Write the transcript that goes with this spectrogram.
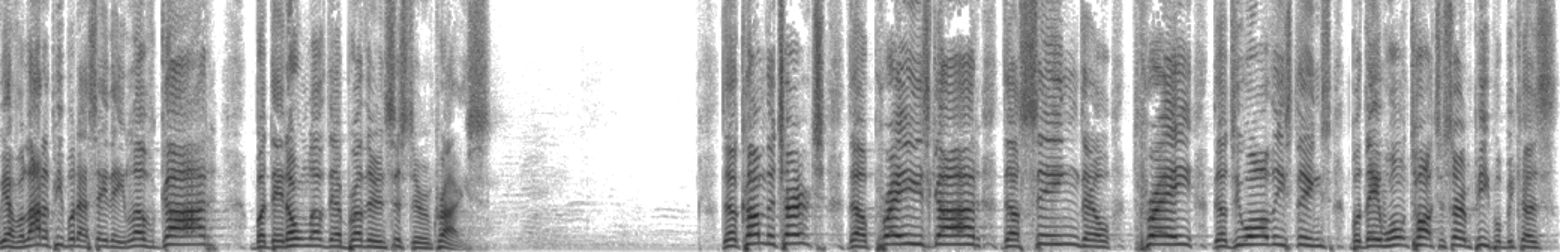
We have a lot of people that say they love God, but they don't love their brother and sister in Christ. They'll come to church, they'll praise God, they'll sing, they'll pray, they'll do all these things, but they won't talk to certain people because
